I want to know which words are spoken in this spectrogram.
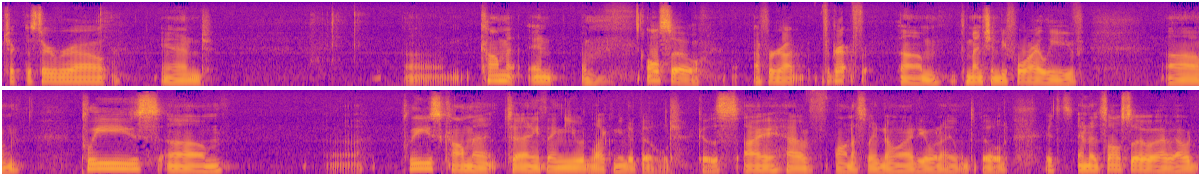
check the server out, and um, comment. And um, also, I forgot forgot um, to mention before I leave. Um, please, um, uh, please comment to anything you would like me to build, because I have honestly no idea what I want to build. It's and it's also I, I would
